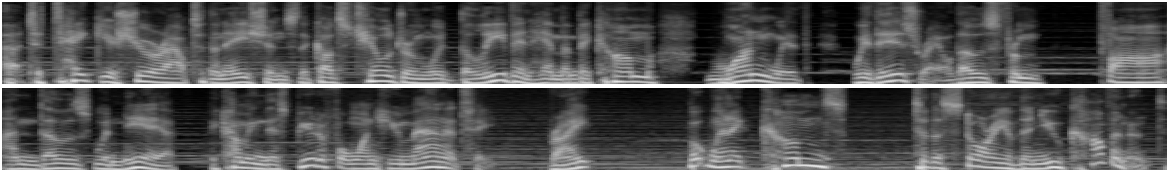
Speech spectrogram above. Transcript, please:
uh, to take Yeshua out to the nations, that God's children would believe in him and become one with, with Israel, those from far and those were near, becoming this beautiful one humanity, right? But when it comes to the story of the new covenant,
